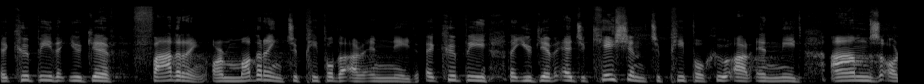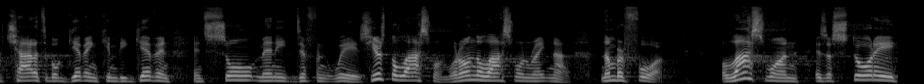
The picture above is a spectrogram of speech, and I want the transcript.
It could be that you give fathering or mothering to people that are in need. It could be that you give education to people who are in need. Alms or charitable giving can be given in so many different ways. Here's the last one. We're on the last one right now. Number four. The last one is a story,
